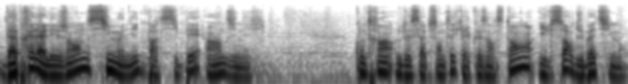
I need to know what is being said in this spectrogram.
D'après la légende, Simonide participait à un dîner. Contraint de s'absenter quelques instants, il sort du bâtiment.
